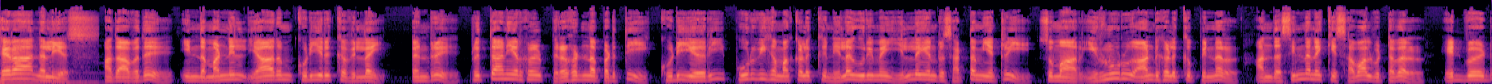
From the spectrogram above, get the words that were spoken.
டெரா நலியஸ் அதாவது இந்த மண்ணில் யாரும் குடியிருக்கவில்லை என்று பிரித்தானியர்கள் பிரகடனப்படுத்தி குடியேறி பூர்வீக மக்களுக்கு நில உரிமை இல்லை என்று சட்டம் இயற்றி சுமார் இருநூறு ஆண்டுகளுக்கு பின்னர் அந்த சிந்தனைக்கு சவால் விட்டவர் Edward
